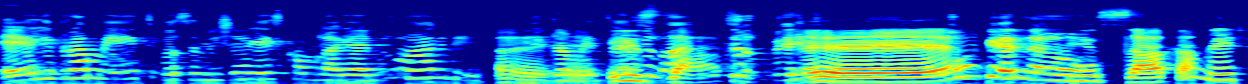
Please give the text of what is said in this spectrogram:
é livramento. Você não enxerga isso como milagre, é milagre. É, livramento é milagre também. É. Por que não? Exatamente.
